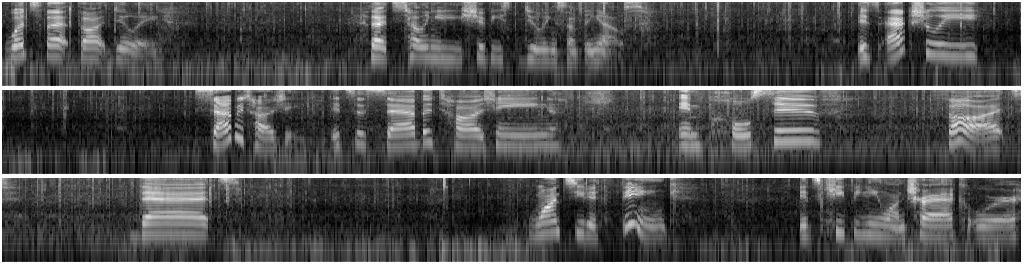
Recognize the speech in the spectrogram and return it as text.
what's that thought doing? That's telling you you should be doing something else. it's actually sabotaging. It's a sabotaging, impulsive thought that wants you to think it's keeping you on track or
